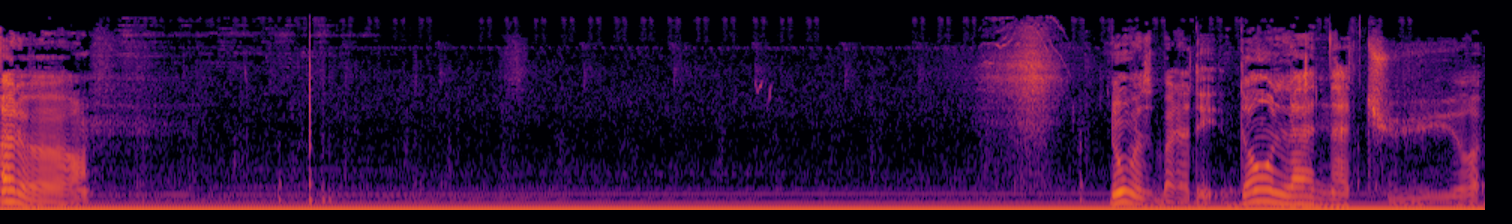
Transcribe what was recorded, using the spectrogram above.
Alors... Nous, on va se balader dans la nature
